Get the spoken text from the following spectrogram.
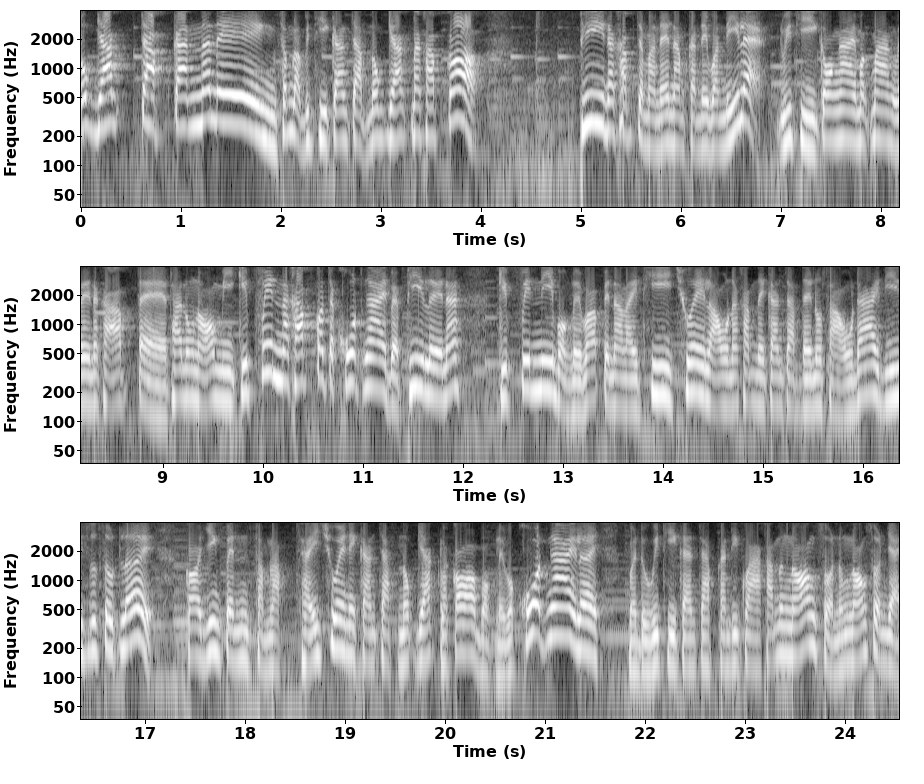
นกยักษ์จับกันนั่นเองสำหรับวิธีการจับนกยักษ์นะครับ ก็ พี่นะครับจะมาแนะนำกันในวันนี้แหละ วิธีก็ง่ายมากๆเลยนะครับ แต่ถ้าน้องๆมีกิฟฟินนะครับก็จะโคตรง่ายแบบพี่เลยนะกิฟฟินนี่บอกเลยว่าเป็นอะไรที่ช่วยเรานะครับในการจับไดโนเสาร์ได้ดีสุดๆเลย ก็ยิ่งเป็นสำหรับใช้ช่วยในการจับนกยักษ์แล้วก็บอกเลยว่าโคตรง่ายเลย มาดูวิธีการจับกันดีกว่าครับน้องๆส่วนน้องๆส่วนใหญ่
